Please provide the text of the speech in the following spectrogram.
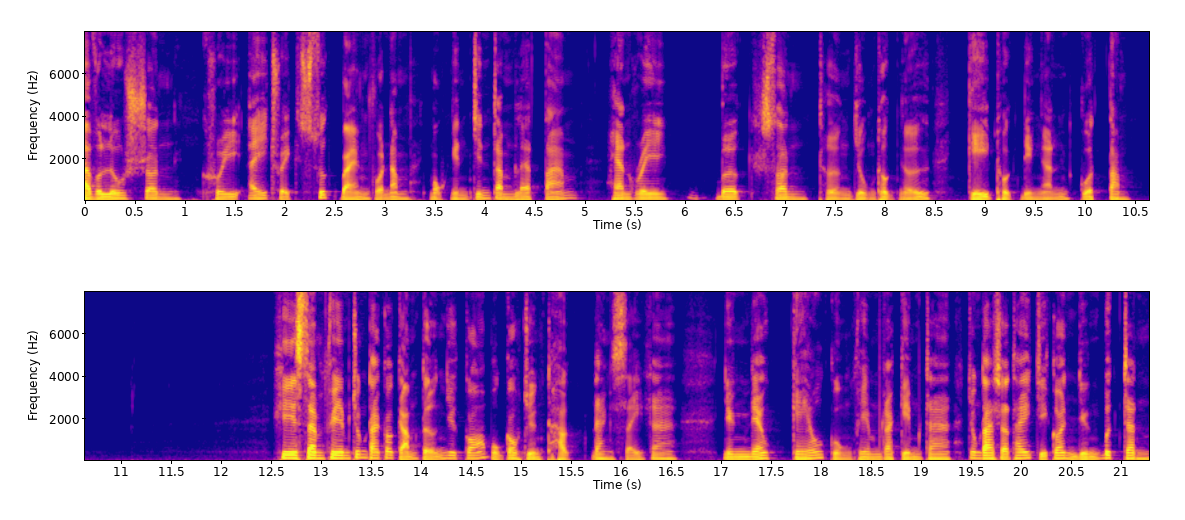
Evolution Creatrix xuất bản vào năm 1908, Henry Bergson thường dùng thuật ngữ kỹ thuật điện ảnh của tâm. Khi xem phim, chúng ta có cảm tưởng như có một câu chuyện thật đang xảy ra. Nhưng nếu kéo cuộn phim ra kiểm tra, chúng ta sẽ thấy chỉ có những bức tranh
